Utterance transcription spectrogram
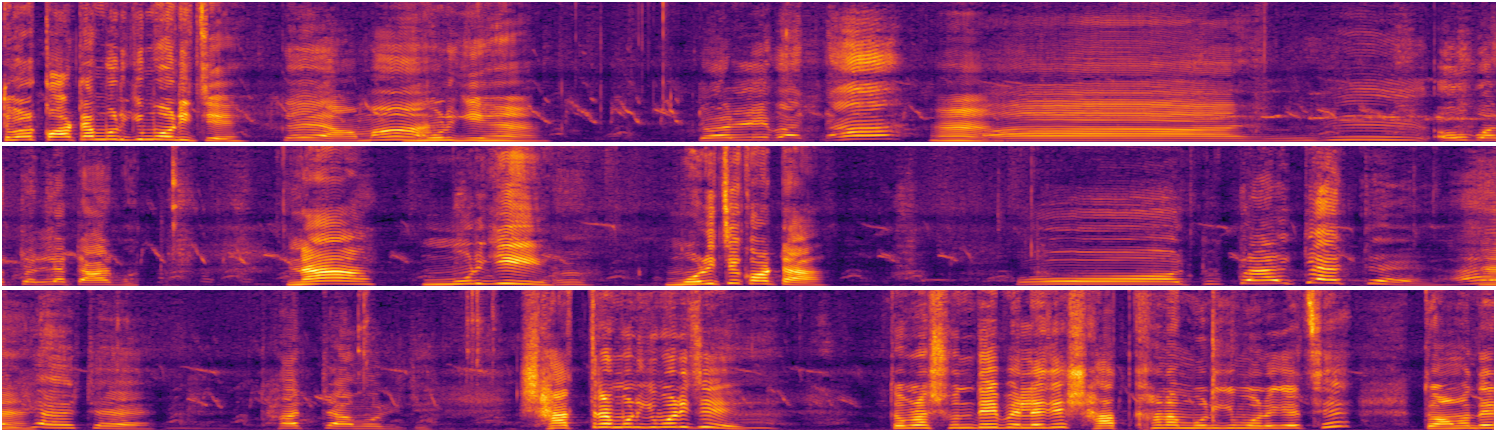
তোমার কটা মুরগি মরিছে? কে আমার? মুরগি হ্যাঁ। টলি বাচ্চা হ্যাঁ। ও বছরলে তার বছর না মুরগি মরিছে কটা? ও টুকাইতে আছে হ্যাঁ। আছে আছে। সাতটা মরিছে। সাতটা মুরগি মরিছে? তোমরা শুনতেই পেলে যে সাতখানা মুরগি মরে গেছে। তো আমাদের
